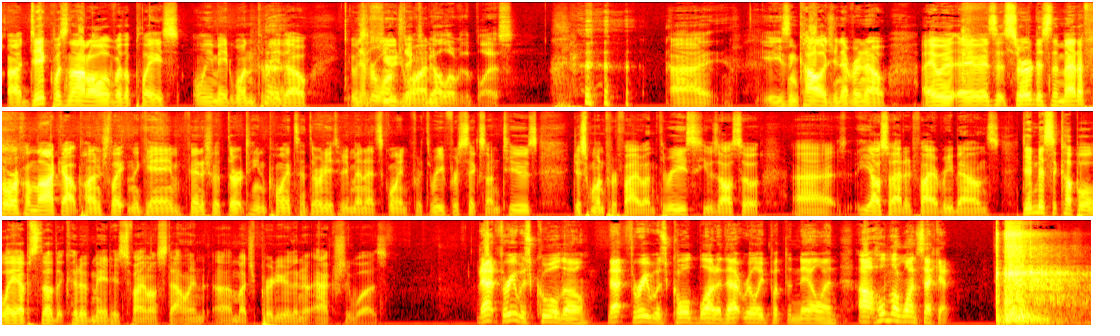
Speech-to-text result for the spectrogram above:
uh, Dick was not all over the place. Only made one three though. It was Never a want huge Dick to one. be all over the place. Uh, he's in college. You never know. It was. It served as the metaphorical knockout punch late in the game. Finished with 13 points in 33 minutes, going for three for six on twos, just one for five on threes. He was also uh, he also added five rebounds. Did miss a couple of layups though that could have made his final stat line uh, much prettier than it actually was. That three was cool though. That three was cold blooded. That really put the nail in. Uh, hold on one second.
